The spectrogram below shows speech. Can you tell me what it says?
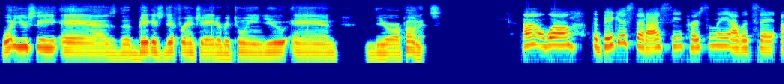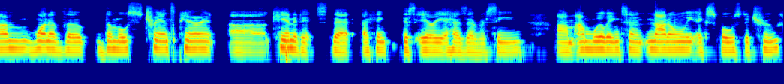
what do you see as the biggest differentiator between you and your opponents? Uh, well, the biggest that I see personally, I would say I'm one of the, the most transparent, uh, candidates that I think this area has ever seen. Um, I'm willing to not only expose the truth,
